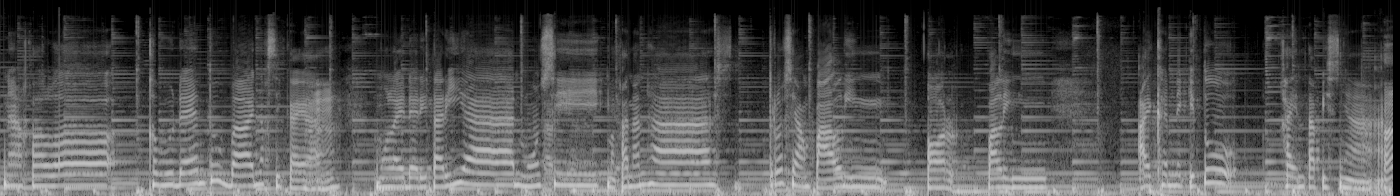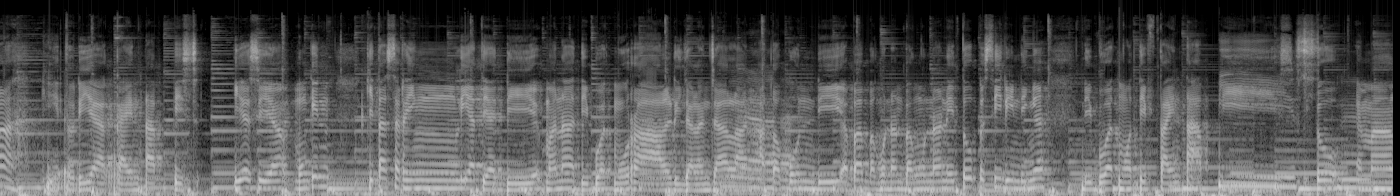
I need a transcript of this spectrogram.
Nah, kalau kebudayaan tuh banyak sih kayak Mhm. mulai dari tarian, musik, makanan khas. Terus yang paling or paling ikonik itu kain tapisnya. Ah, itu dia kain tapis. Iya sih ya, mungkin kita sering lihat ya di mana dibuat mural di jalan-jalan Iya. ataupun di apa bangunan-bangunan itu pasti dindingnya dibuat motif kain tapis. Tapis, Itu bener. emang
